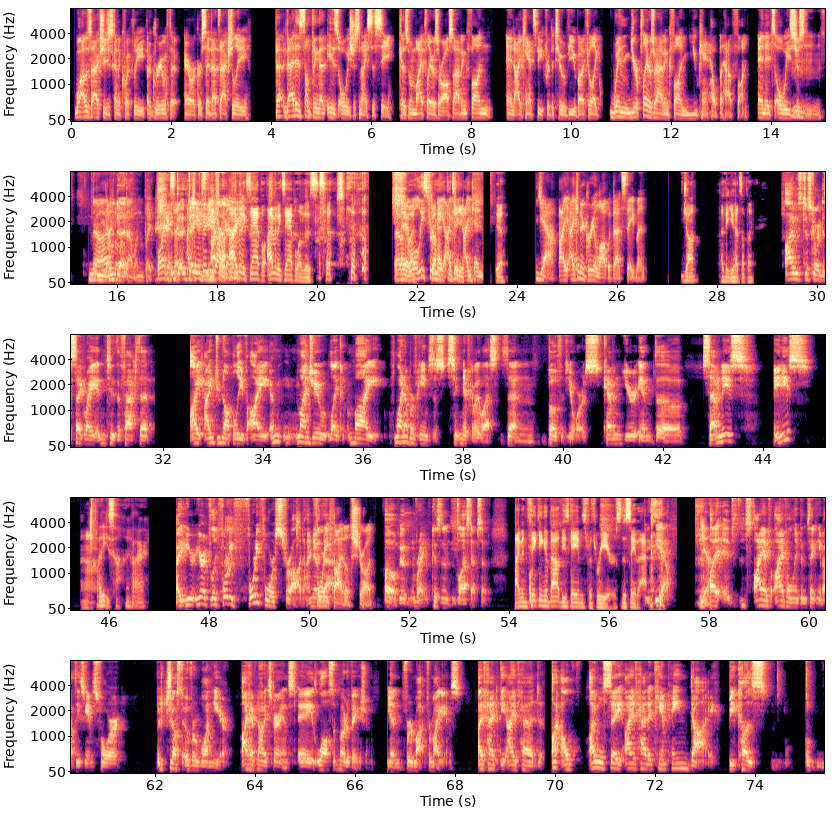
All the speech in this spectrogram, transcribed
Well, I was actually just going to quickly agree with Eric or say that's actually that that is something that is always just nice to see because when my players are also having fun, and I can't speak for the two of you, but I feel like when your players are having fun, you can't help but have fun, and it's always just. Mm. no, I don't know about that one, but Well, like I said, I can't speak for I- them. I have an example. I have an example of this. Okay, Anyway, well, at least for go me, ahead, I can. I can, Yeah. yeah, I, I can agree a lot with that statement. John, I think you had something. I was just going to segue into the fact that I I do not believe I um, mind you like my my number of games is significantly less than both of yours. Kevin, you're in the seventies, eighties. Uh, I think he's higher. I, you're you're at like 40, 44 Strahd. I know that. Forty-five of Strahd. Oh, right, because the last episode. I've been thinking about these games for three years. To say that, Yeah, Yeah, I it's, I have I've only been thinking about these games for just over one year. I have not experienced a loss of motivation in for my for my games. I've had I've had I- I'll I will say I've had a campaign die because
